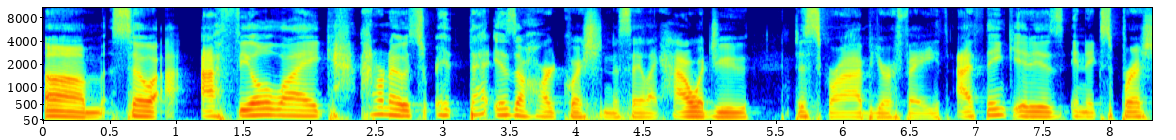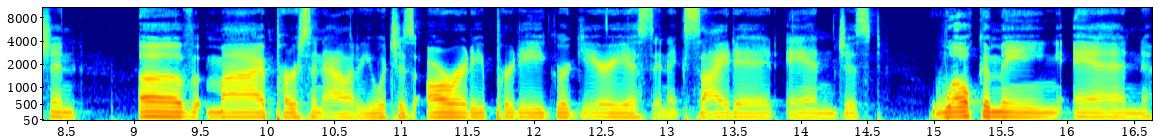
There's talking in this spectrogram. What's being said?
Um, so I, I feel like I don't know. It's it, that is a hard question to say. Like, how would you describe your faith? I think it is an expression of my personality, which is already pretty gregarious and excited and just welcoming. And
